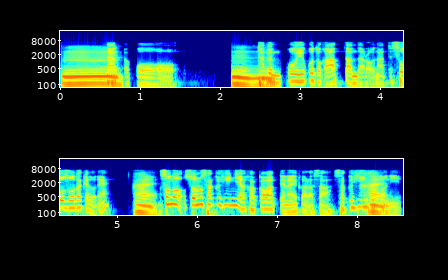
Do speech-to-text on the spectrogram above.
うーん。なんかこう、うん、多分こういうことがあったんだろうなって想像だけどね、はい。そのその作品には関わってないからさ、作品ごとに、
